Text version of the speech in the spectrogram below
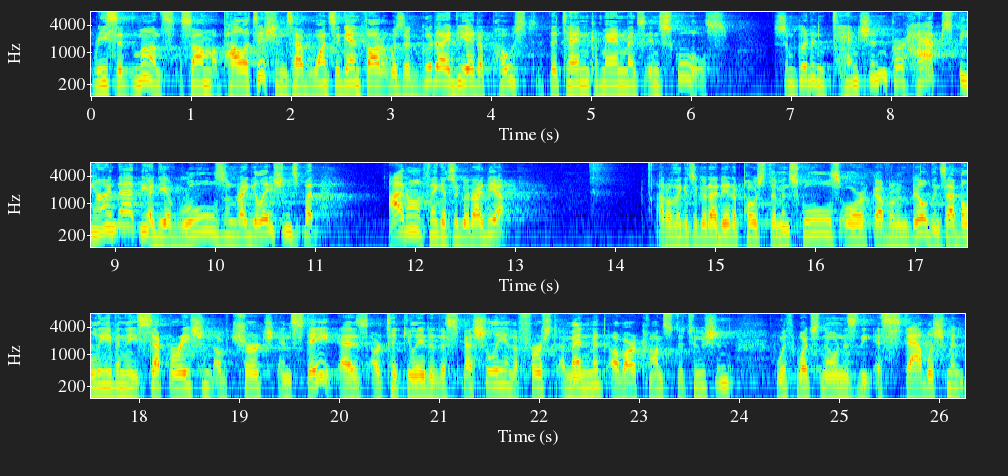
recent months, some politicians have once again thought it was a good idea to post the Ten Commandments in schools. Some good intention, perhaps, behind that, the idea of rules and regulations, but I don't think it's a good idea. I don't think it's a good idea to post them in schools or government buildings. I believe in the separation of church and state, as articulated especially in the First Amendment of our Constitution, with what's known as the Establishment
